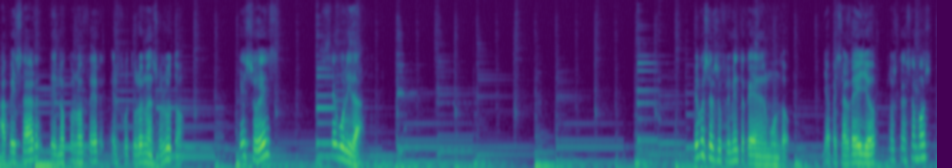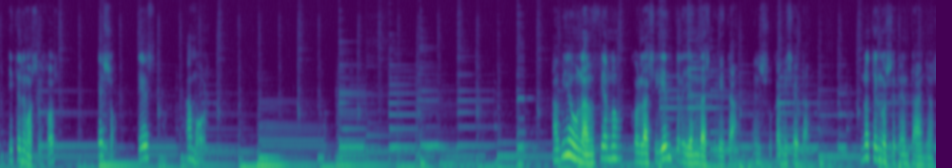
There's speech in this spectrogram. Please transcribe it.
a pesar de no conocer el futuro en absoluto. Eso es seguridad. Vemos el sufrimiento que hay en el mundo, y a pesar de ello nos casamos y tenemos hijos. Eso es amor. Había un anciano con la siguiente leyenda escrita en su camiseta. No tengo 70 años.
